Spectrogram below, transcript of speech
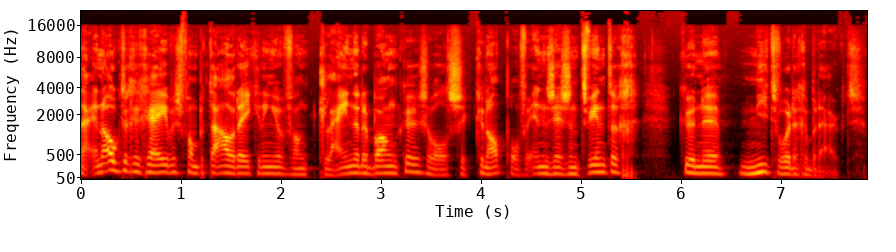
Nou, en ook de gegevens van betaalrekeningen van kleinere banken, zoals KNAP of N26, kunnen niet worden gebruikt.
